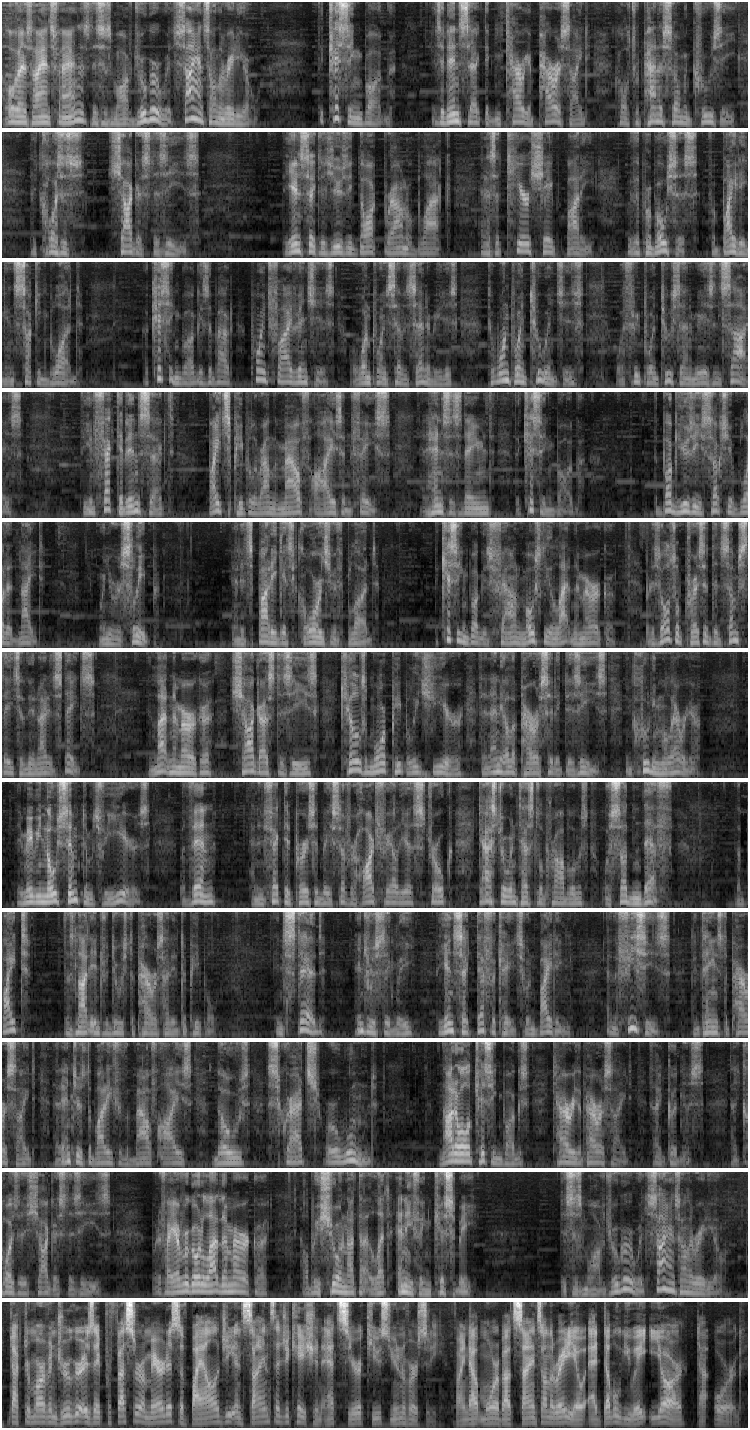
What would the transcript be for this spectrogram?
Hello there, science fans. This is Marv Druger with Science on the Radio. The kissing bug is an insect that can carry a parasite called Trypanosoma cruzi that causes Chagas disease. The insect is usually dark brown or black and has a tear shaped body with a proboscis for biting and sucking blood. A kissing bug is about 0.5 inches or 1.7 centimeters to 1.2 inches or 3.2 centimeters in size. The infected insect bites people around the mouth, eyes, and face, and hence is named the kissing bug. The bug usually sucks your blood at night when you're asleep, and its body gets gorged with blood. The kissing bug is found mostly in Latin America, but is also present in some states in the United States. In Latin America, Chagas disease kills more people each year than any other parasitic disease, including malaria. There may be no symptoms for years, but then an infected person may suffer heart failure, stroke, gastrointestinal problems, or sudden death. The bite does not introduce the parasite into people. Instead, interestingly, the insect defecates when biting, and the feces contains the parasite that enters the body through the mouth, eyes, nose, scratch, or wound. Not all kissing bugs carry the parasite, thank goodness, that causes Chagas disease. But if I ever go to Latin America, I'll be sure not to let anything kiss me. This is Marv Druger with Science on the Radio. Dr. Marvin Druger is a professor emeritus of biology and science education at Syracuse University. Find out more about science on the radio at waer.org.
